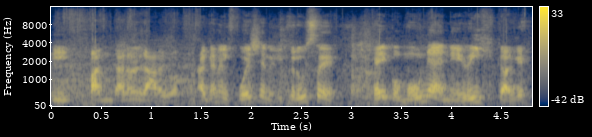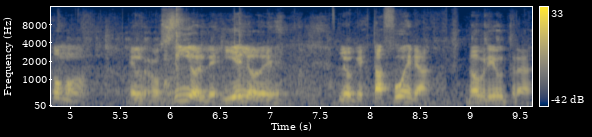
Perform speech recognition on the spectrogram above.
y pantalón largo. Acá en el fuelle, en el cruce, hay como una nevisca, que es como el rocío, el deshielo de lo que está afuera. Dobre Ultra.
